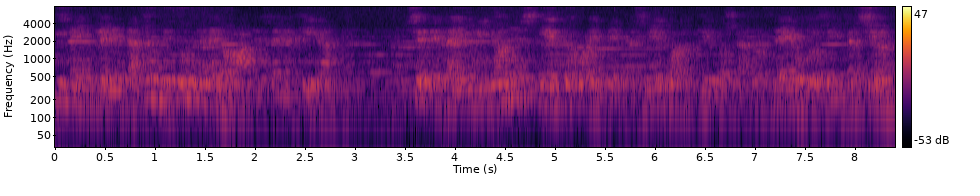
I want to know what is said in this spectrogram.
y la implementación de fuentes renovables de energía. 71.143.414 euros de inversión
